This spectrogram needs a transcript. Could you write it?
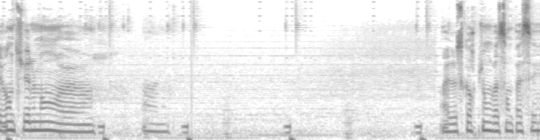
Éventuellement... Euh... Ah le scorpion va s'en passer.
